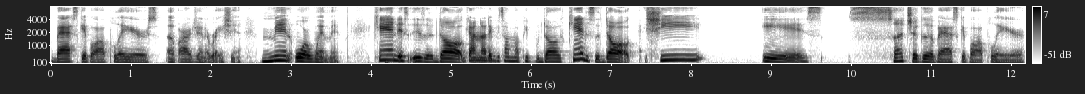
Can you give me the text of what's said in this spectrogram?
basketball players of our generation, men or women. Candace is a dog. Y'all know they be talking about people dogs. Candace is a dog. She is such a good basketball player.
